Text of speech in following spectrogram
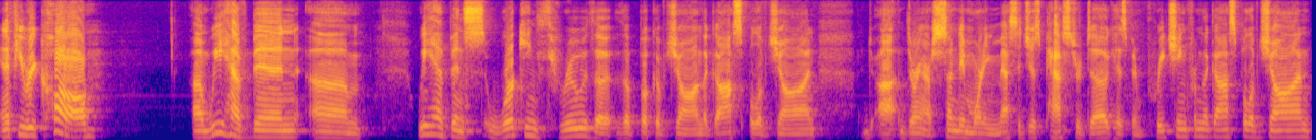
And if you recall, um, we have been um, we have been working through the, the book of John, the Gospel of John, uh, during our Sunday morning messages. Pastor Doug has been preaching from the Gospel of John,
